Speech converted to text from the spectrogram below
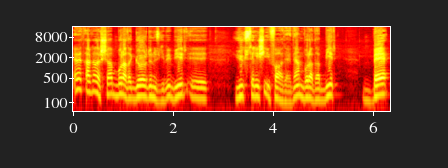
evet arkadaşlar burada gördüğünüz gibi bir e, yükselişi ifade eden burada bir B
